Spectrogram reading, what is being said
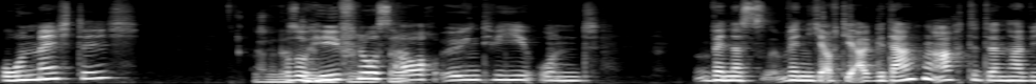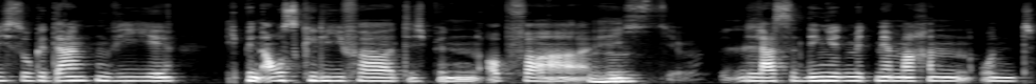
ohnmächtig, also so hilflos ja. auch irgendwie und wenn das, wenn ich auf die Gedanken achte, dann habe ich so Gedanken wie, ich bin ausgeliefert, ich bin Opfer, mhm. ich lasse Dinge mit mir machen und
